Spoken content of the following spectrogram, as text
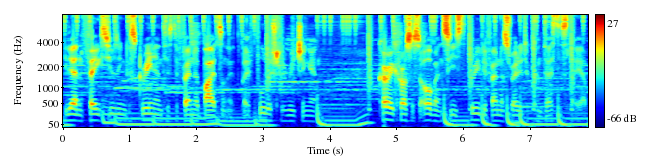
He then fakes using the screen and his defender bites on it by foolishly reaching in. Curry crosses over and sees three defenders ready to contest his layup.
